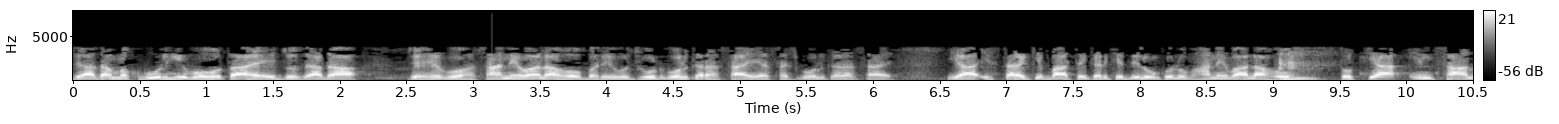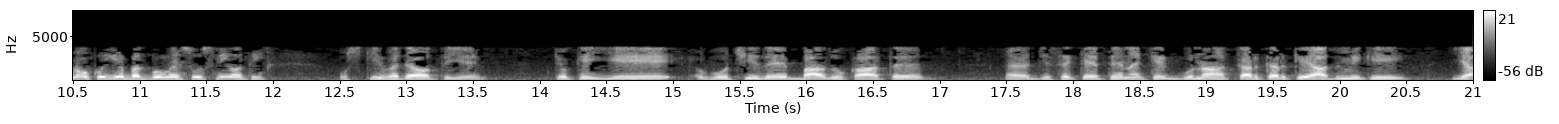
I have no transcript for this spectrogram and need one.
زیادہ مقبول ہی وہ ہوتا ہے، جو زیادہ جو ہے وہ ہنسانے والا ہو، بھلے وہ جھوٹ بول کر ہنسائے یا سچ بول کر ہنسائے یا اس طرح کی باتیں کر کے دلوں کو لبھانے والا ہو، تو کیا انسانوں کو یہ بدبو محسوس نہیں ہوتی؟ اس کی وجہ ہوتی ہے کیونکہ یہ وہ چیز ہے، بعض اوقات جسے کہتے ہیں نا کہ گناہ کر کر کے آدمی کی یا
